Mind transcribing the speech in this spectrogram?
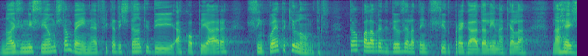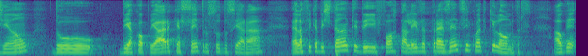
nós iniciamos também, né? Fica distante de Acopiara 50 quilômetros. Então a palavra de Deus ela tem sido pregada ali naquela na região do de Acopiara, que é centro-sul do Ceará. Ela fica distante de Fortaleza 350 quilômetros. Alguém,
